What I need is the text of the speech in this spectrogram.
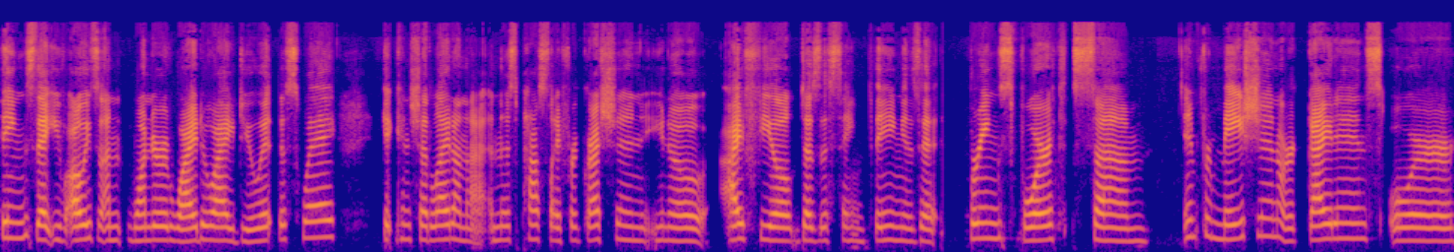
things that you've always un- wondered why do I do it this way it can shed light on that and this past life regression you know I feel does the same thing is it brings forth some information or guidance or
